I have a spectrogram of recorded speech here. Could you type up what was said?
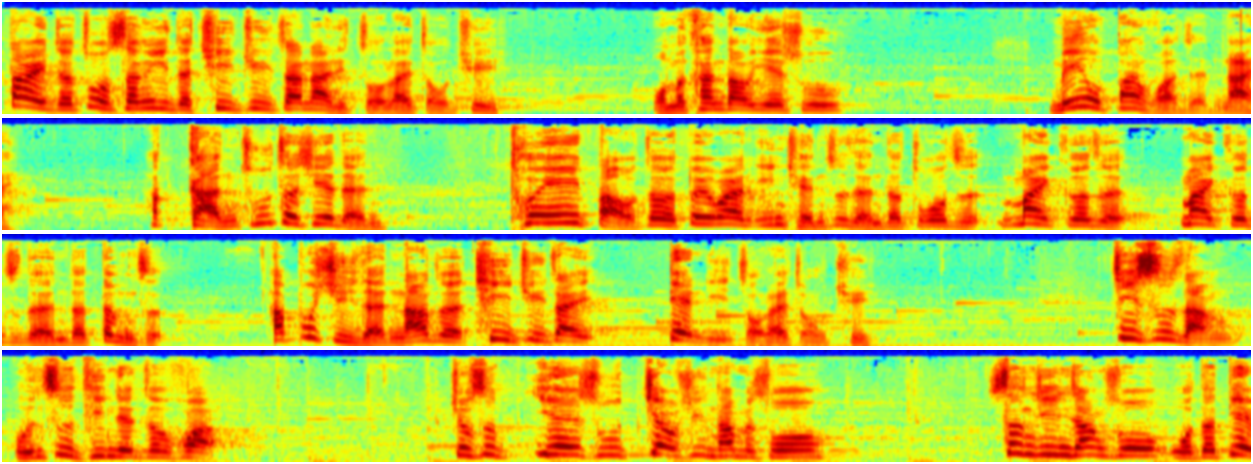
带着做生意的器具在那里走来走去，我们看到耶稣没有办法忍耐，他赶出这些人，推倒这个兑换银钱之人的桌子，卖鸽子卖鸽子的人的凳子，他不许人拿着器具在店里走来走去。祭司长文士听见这话，就是耶稣教训他们说：“圣经上说，我的殿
